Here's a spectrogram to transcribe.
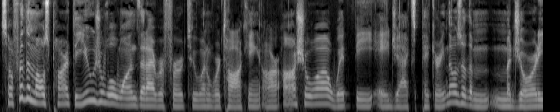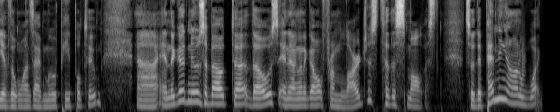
So, for the most part, the usual ones that I refer to when we're talking are Oshawa, Whitby, Ajax, Pickering. Those are the majority of the ones I've moved people to. Uh, and the good news about uh, those, and I'm going to go from largest to the smallest. So, depending on what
